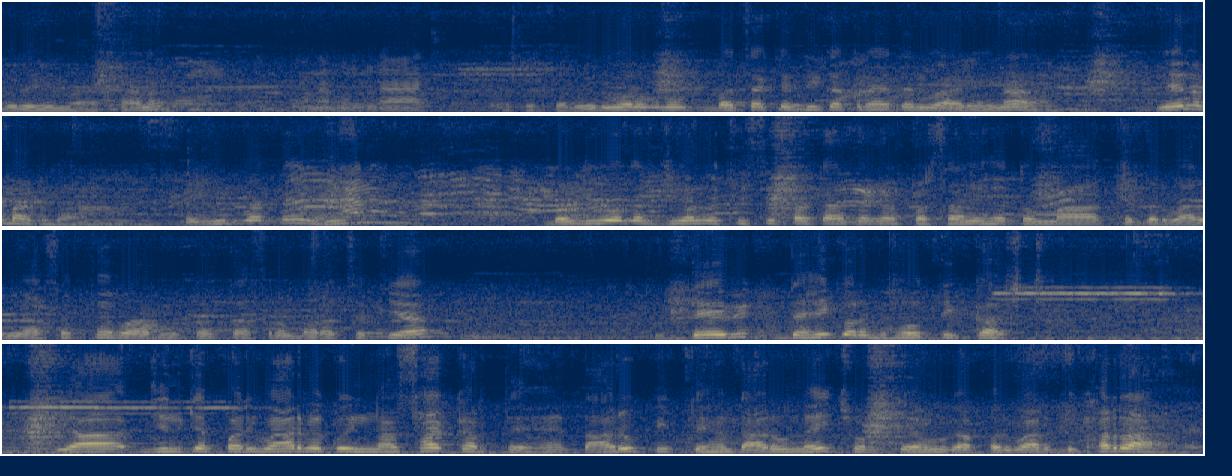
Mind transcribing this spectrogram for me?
बिरही माँ खाना अच्छा चलिए रुआ रुआ- बच्चा के दिक्कत रहे तो रुआ रहे ना? ये ना बात बा? तो झूठ बात नहीं ना। बंधुओं, अगर जीवन में किसी प्रकार की अगर परेशानी है तो माँ के दरबार में आ सकते हैं। बाबा भूतनाथ आश्रम बारह चकिया। दैविक, दैहिक और भौतिक कष्ट। या जिनके परिवार में कोई नशा करते हैं, दारू पीते हैं, दारू नहीं छोड़ते हैं, उनका परिवार बिखर रहा है।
